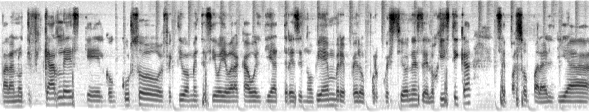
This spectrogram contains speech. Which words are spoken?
para notificarles que el concurso efectivamente se iba a llevar a cabo el día 3 de noviembre, pero por cuestiones de logística se pasó para el día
